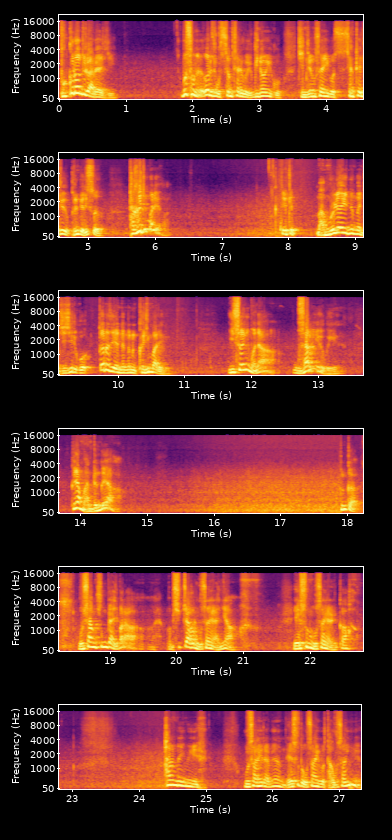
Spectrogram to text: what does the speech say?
부끄러운 줄 알아야지. 무슨 어려지고 성찰이고 유기농이고 진정성이고 생태주의고 그런 게 어딨어. 다 거짓말이야. 이렇게 맞물려 있는 건 지실이고 떨어져 있는 건 거짓말이에요. 이성이 뭐냐? 우상이에요, 그게. 그냥 만든 거야. 그러니까 우상 숭배하지 마라. 십자가는 우상이 아니야. 예수는 우상이 아닐까? 하느님이 우상이라면 예수도 우상이고 다 우상이에요.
